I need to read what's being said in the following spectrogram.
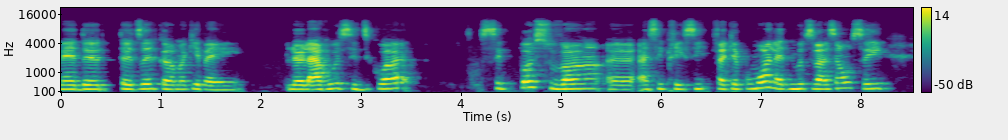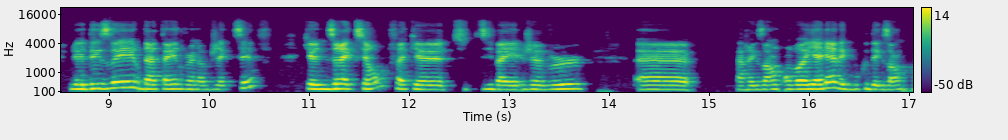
mais de te dire comme OK, ben le Larousse, c'est dit quoi? c'est pas souvent euh, assez précis. Fait que pour moi, la motivation, c'est le désir d'atteindre un objectif qui a une direction. Fait que tu te dis, ben, je veux, euh, par exemple, on va y aller avec beaucoup d'exemples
